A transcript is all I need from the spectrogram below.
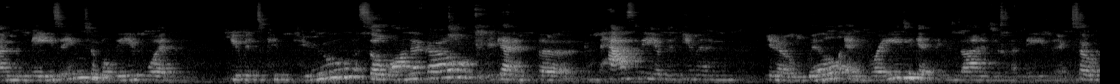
amazing to believe what humans can do so long ago. Again, the capacity of the human, you know, will and brain to get things done is just amazing. So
